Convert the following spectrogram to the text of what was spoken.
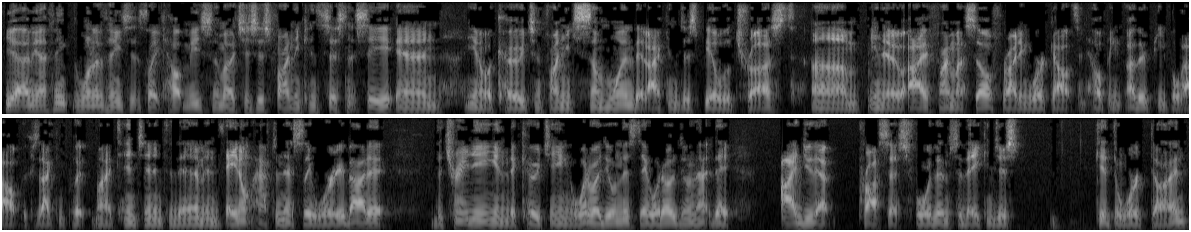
Yeah, I mean, I think one of the things that's like helped me so much is just finding consistency and you know a coach and finding someone that I can just be able to trust. Um, you know, I find myself writing workouts and helping other people out because I can put my attention into them and they don't have to necessarily worry about it. The training and the coaching. What do I do on this day? What do I do on that day? I do that process for them so they can just get the work done.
